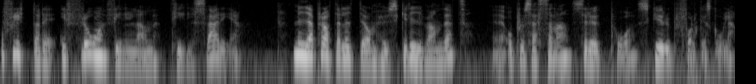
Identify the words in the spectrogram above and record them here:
och flyttade ifrån Finland till Sverige. Mia pratar lite om hur skrivandet eh, och processerna ser ut på Skurup folkhögskola.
